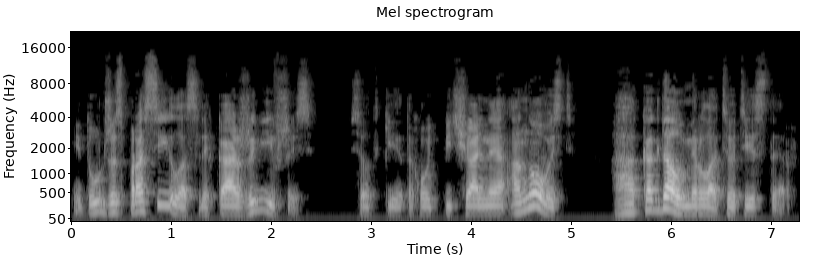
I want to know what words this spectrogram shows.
и тут же спросила, слегка оживившись. «Все-таки это хоть печальная, а новость. А когда умерла тетя Эстер?»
